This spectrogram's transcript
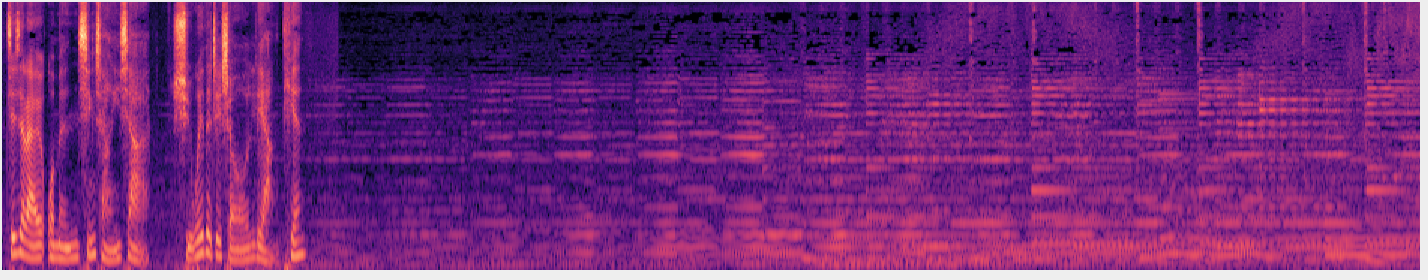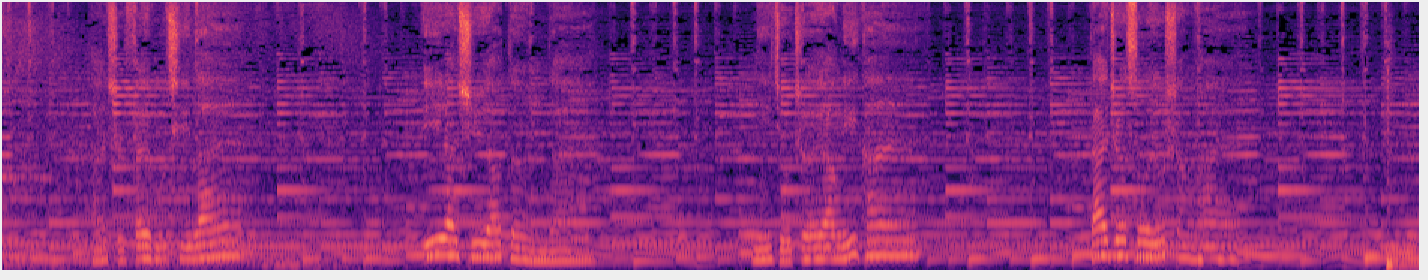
接下来我们欣赏一下许巍的这首《两天》。还是飞不起来，依然需要等待。你就这样离开，带着所有伤害。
